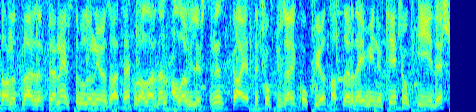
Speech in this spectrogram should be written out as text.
donutlardır falan hepsi bulunuyor zaten. Buralardan alabilirsiniz. Gayet de çok güzel kokuyor. Tatları da eminim ki çok iyidir.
